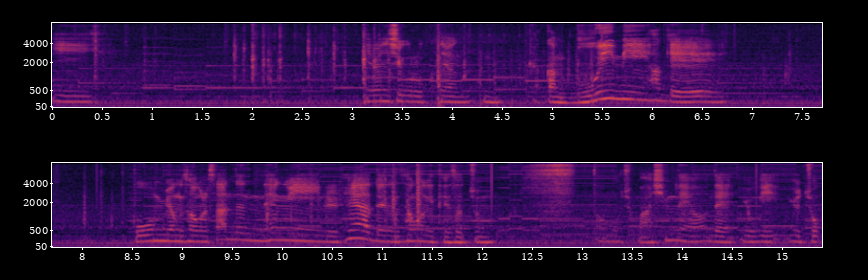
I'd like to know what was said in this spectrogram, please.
이 이런 식으로 그냥 음, 약간 무의미하게 모험 명성을 쌓는 행위를 해야 되는 상황이 돼서 좀 너무 좀 아쉽네요. 네, 여기 이쪽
